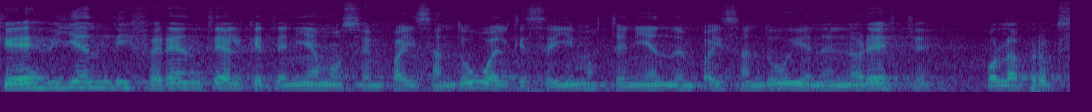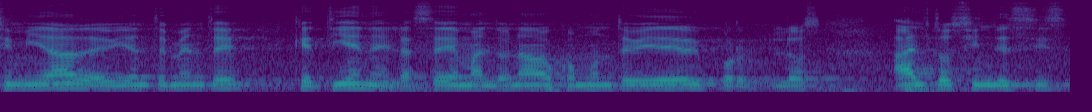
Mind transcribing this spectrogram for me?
que es bien diferente al que teníamos en Paysandú al que seguimos teniendo en Paysandú y en el noreste, por la proximidad evidentemente que tiene la sede Maldonado con Montevideo y por los altos índices,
